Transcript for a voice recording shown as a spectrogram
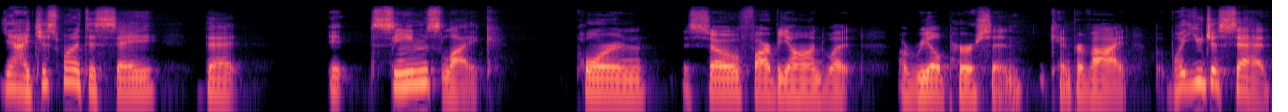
Yeah, I just wanted to say that it seems like porn is so far beyond what a real person can provide. What you just said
